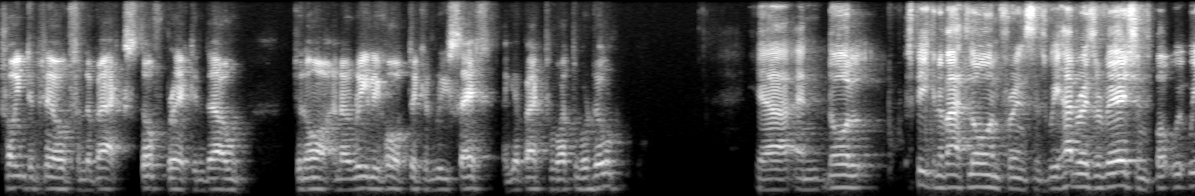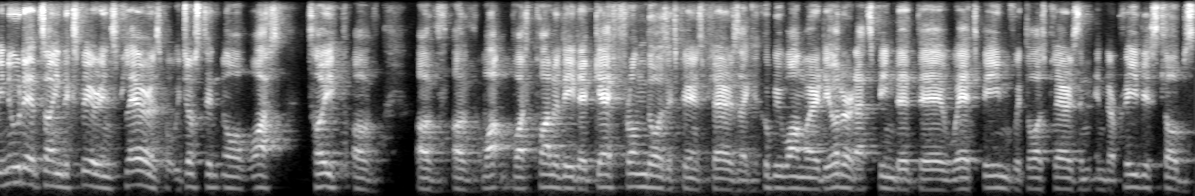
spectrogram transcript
trying to play out from the back, stuff breaking down, you know, and I really hope they can reset and get back to what they were doing. Yeah, and Noel, speaking of Athlone, for instance, we had reservations, but we, we knew they had signed experienced players, but we just didn't know what type of of, of what, what quality they'd get from those experienced players. Like it could be one way or the other. That's been the, the way it's been with those players in, in their previous clubs.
